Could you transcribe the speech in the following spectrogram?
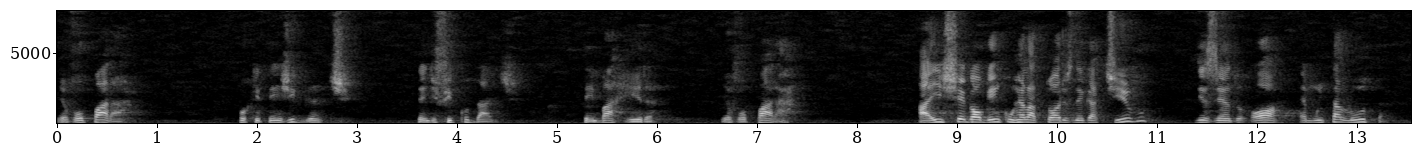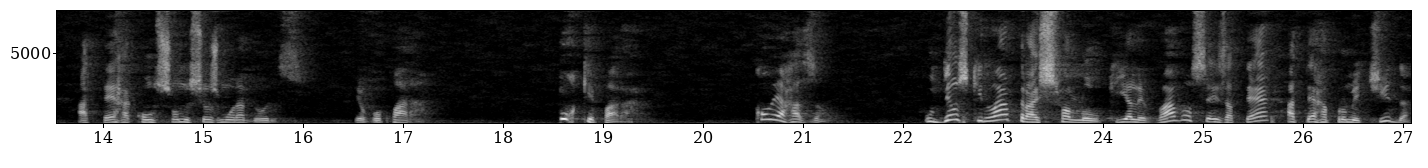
eu vou parar, porque tem gigante, tem dificuldade, tem barreira, eu vou parar. Aí chega alguém com relatórios negativos, dizendo: Ó, oh, é muita luta, a terra consome os seus moradores, eu vou parar. Por que parar? Qual é a razão? O Deus que lá atrás falou que ia levar vocês até a terra prometida,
